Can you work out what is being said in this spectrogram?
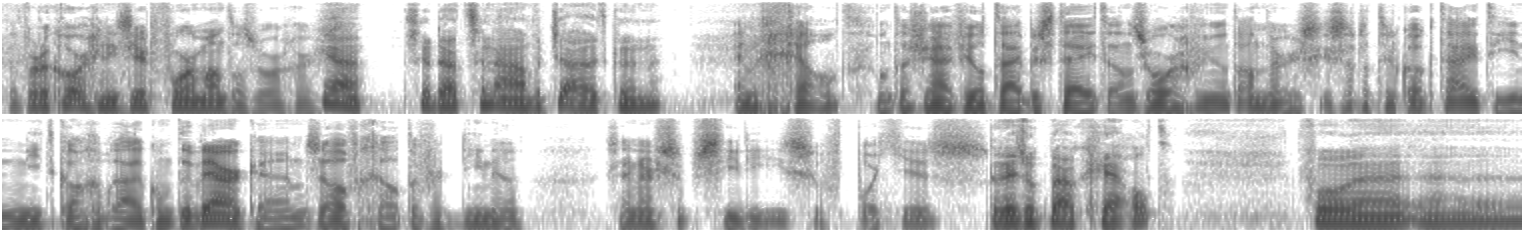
Dat wordt ook georganiseerd voor mantelzorgers? Ja, zodat ze een avondje uit kunnen. En geld? Want als jij veel tijd besteedt aan zorgen voor iemand anders, is dat natuurlijk ook tijd die je niet kan gebruiken om te werken en zelf geld te verdienen. Zijn er subsidies of potjes? Er is ook wel geld voor uh, uh,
